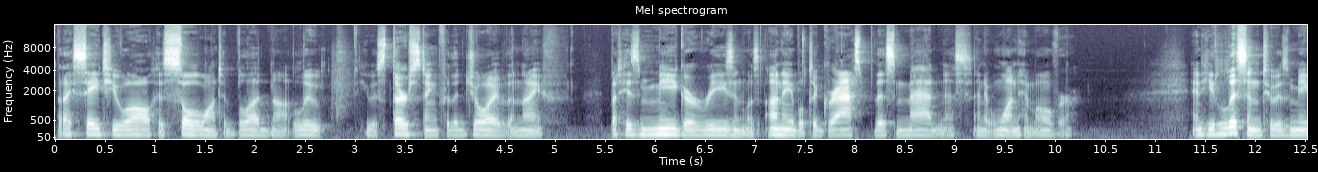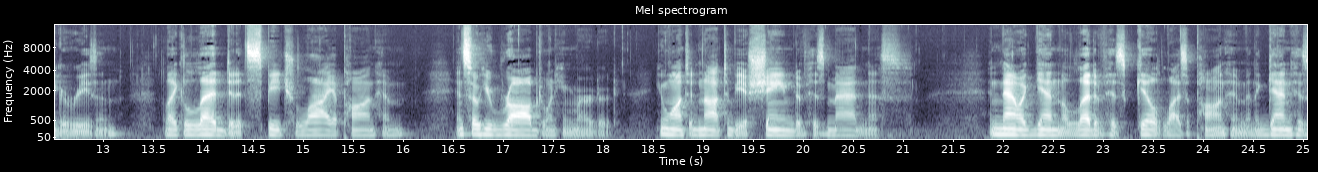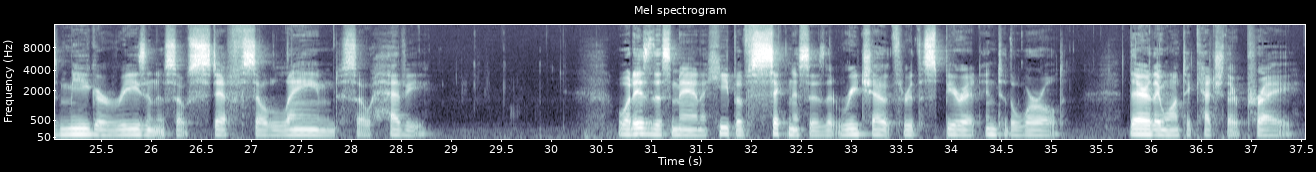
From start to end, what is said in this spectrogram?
But I say to you all, his soul wanted blood, not loot. He was thirsting for the joy of the knife. But his meager reason was unable to grasp this madness, and it won him over and he listened to his meager reason. Like lead did its speech lie upon him, and so he robbed when he murdered. He wanted not to be ashamed of his madness. And now again the lead of his guilt lies upon him, and again his meager reason is so stiff, so lamed, so heavy. What is this man? A heap of sicknesses that reach out through the spirit into the world. There they want to catch their prey.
